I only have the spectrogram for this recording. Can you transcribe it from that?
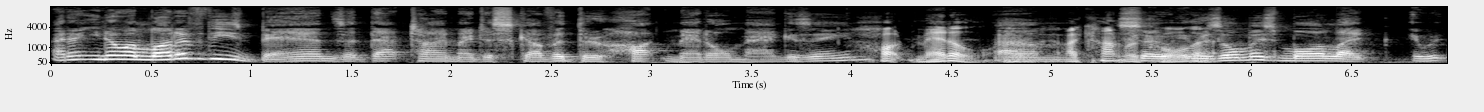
I don't, you know, a lot of these bands at that time I discovered through Hot Metal magazine. Hot metal. I- Um, I can't so recall it was almost more like it was,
